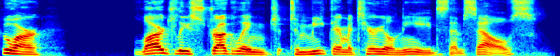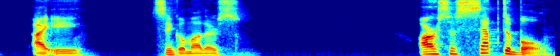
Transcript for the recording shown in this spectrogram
who are largely struggling to meet their material needs themselves, i.e., single mothers, are susceptible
